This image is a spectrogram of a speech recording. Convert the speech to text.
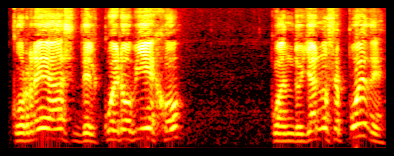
correas del cuero viejo cuando ya no se puede.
